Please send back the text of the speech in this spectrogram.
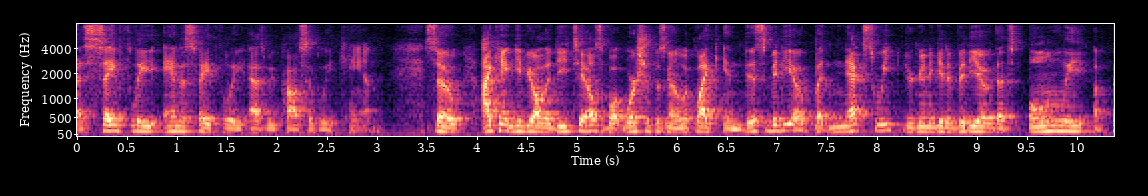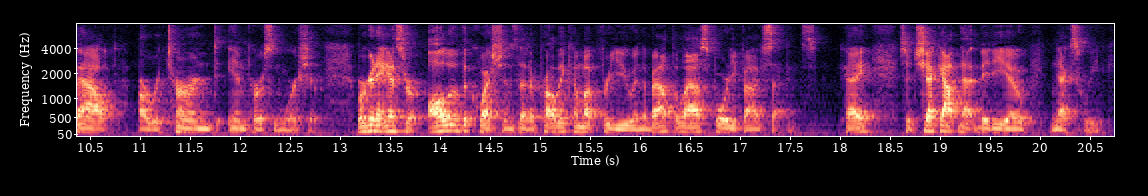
as safely and as faithfully as we possibly can. So I can't give you all the details of what worship is going to look like in this video, but next week you're going to get a video that's only about our return to in-person worship. We're going to answer all of the questions that have probably come up for you in about the last 45 seconds. Okay, so check out that video next week.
